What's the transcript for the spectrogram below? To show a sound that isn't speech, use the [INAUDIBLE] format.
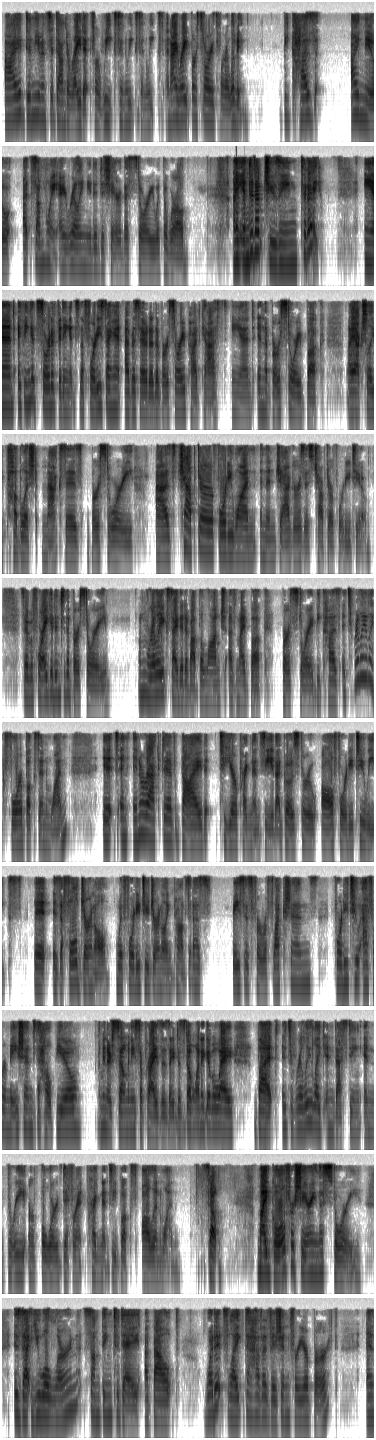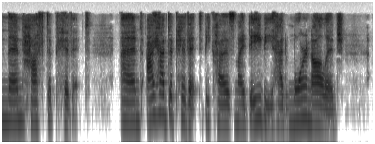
I didn't even sit down to write it for weeks and weeks and weeks, and I write birth stories for a living because I knew at some point I really needed to share this story with the world. I ended up choosing today. And I think it's sort of fitting. It's the 42nd episode of the Birth Story podcast. And in the Birth Story book, I actually published Max's birth story as chapter 41, and then Jagger's is chapter 42. So before I get into the birth story, I'm really excited about the launch of my book, birth story because it's really like four books in one. It's an interactive guide to your pregnancy that goes through all 42 weeks. It is a full journal with 42 journaling prompts. It has spaces for reflections, 42 affirmations to help you. I mean, there's so many surprises I just don't want to give away, but it's really like investing in three or four different pregnancy books all in one. So my goal for sharing this story is that you will learn something today about what it's like to have a vision for your birth and then have to pivot. And I had to pivot because my baby had more knowledge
